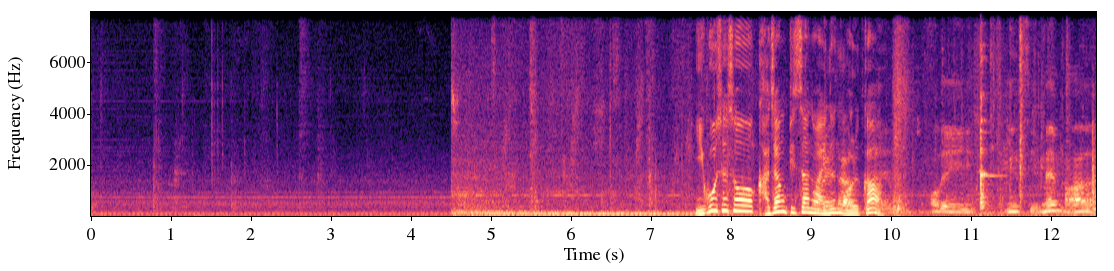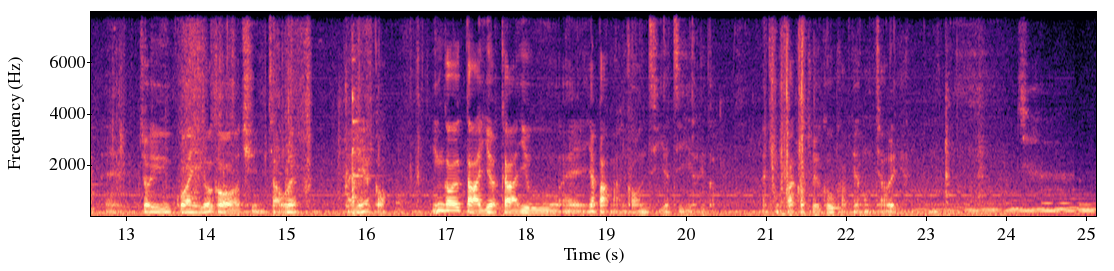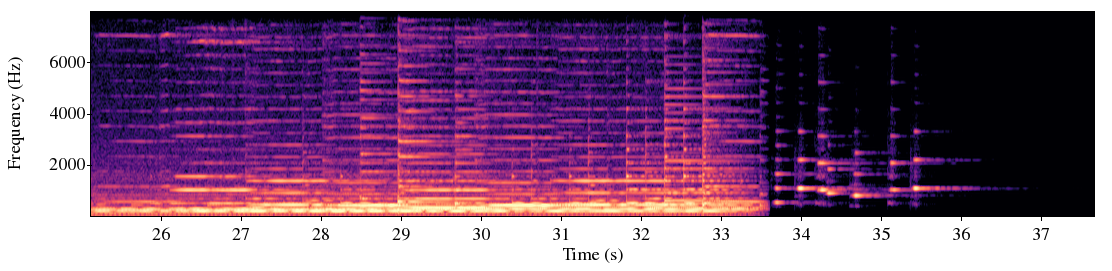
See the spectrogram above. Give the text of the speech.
이곳에서 가장 비싼 와인은 뭘까? 我哋現時 member 誒最貴嗰個全酒咧係呢一個，應該大約價要誒一百萬港紙一支嘅呢個，係全法國最高級嘅紅酒嚟嘅。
